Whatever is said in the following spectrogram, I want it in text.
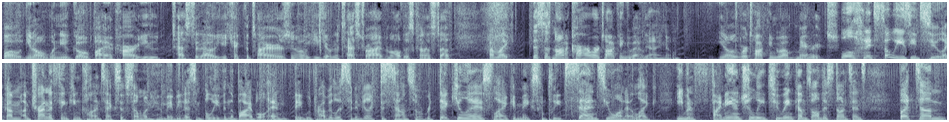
well, you know, when you go buy a car, you test it out, you kick the tires, you know, you give it a test drive, and all this kind of stuff. I'm like, this is not a car we're talking about. yeah, I know. You know, we're talking about marriage. Well, and it's so easy to like. I'm I'm trying to think in context of someone who maybe doesn't believe in the Bible, and they would probably listen and be like, "This sounds so ridiculous. Like it makes complete sense. You want to like even financially, two incomes, all this nonsense." But um,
